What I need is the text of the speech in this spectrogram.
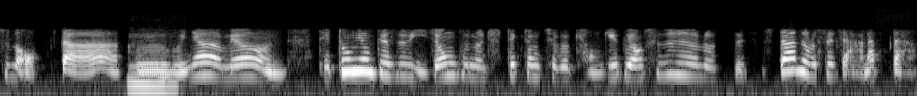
수는 없다. 그 음. 왜냐하면 대통령께서 이 정부는 주택 정책을 경기 부양 수준으로 쓰, 수단으로 쓰지 않았다.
